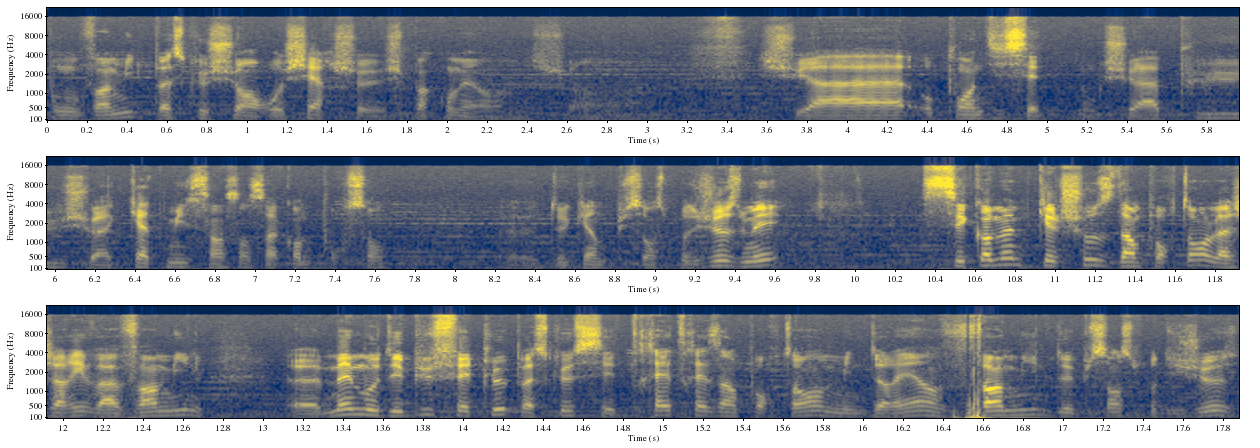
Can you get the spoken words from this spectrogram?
bon 20 000 parce que je suis en recherche, je sais pas combien, hein. je, suis à, au point 17, donc je suis à plus, je suis à 4550% euh, de gain de puissance prodigieuse, mais c'est quand même quelque chose d'important. Là j'arrive à 20 000 euh, même au début, faites-le parce que c'est très très important. Mine de rien, 20 000 de puissance prodigieuse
